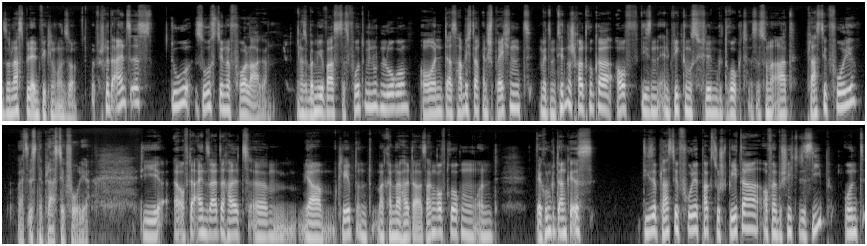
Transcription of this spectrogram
so Nassbildentwicklung und so. Schritt eins ist, du suchst dir eine Vorlage. Also bei mir war es das Fotominuten-Logo und das habe ich dann entsprechend mit dem Tintenstrahldrucker auf diesen Entwicklungsfilm gedruckt. Das ist so eine Art Plastikfolie. Was ist eine Plastikfolie? Die äh, auf der einen Seite halt ähm, ja klebt und man kann da halt da Sachen draufdrucken und der Grundgedanke ist, diese Plastikfolie packst du später auf ein beschichtetes Sieb und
